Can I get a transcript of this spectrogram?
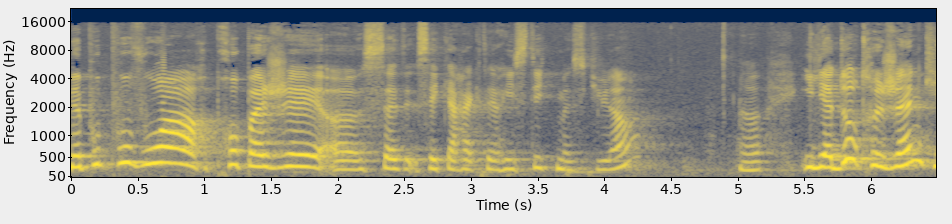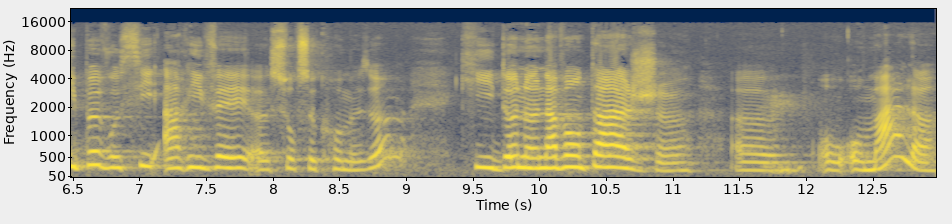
Mais pour pouvoir propager ces, caractéristiques masculines, il y a d'autres gènes qui peuvent aussi arriver sur ce chromosome, qui donnent un avantage au, au mâle.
